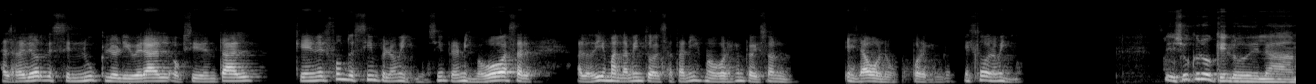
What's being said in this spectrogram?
Alrededor de ese núcleo liberal occidental, que en el fondo es siempre lo mismo, siempre lo mismo. Vos vas a los diez mandamientos del satanismo, por ejemplo, y son es la ONU, por ejemplo. Es todo lo mismo. Sí, yo creo que lo de la,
